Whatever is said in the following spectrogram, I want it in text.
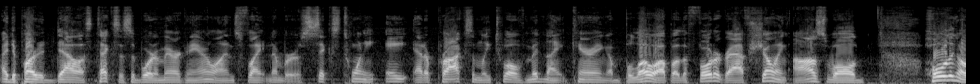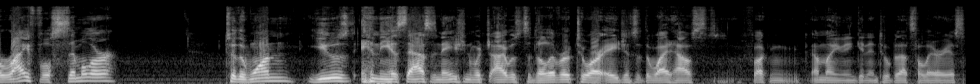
I departed Dallas, Texas aboard American Airlines flight number 628 at approximately 12 midnight carrying a blow up of the photograph showing Oswald holding a rifle similar to the one used in the assassination which I was to deliver to our agents at the White House fucking. I'm not even gonna get into it, but that's hilarious.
